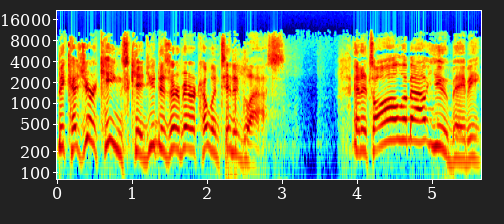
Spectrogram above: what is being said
because you're a king's kid. You deserve air and tinted glass. And it's all about you, baby.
